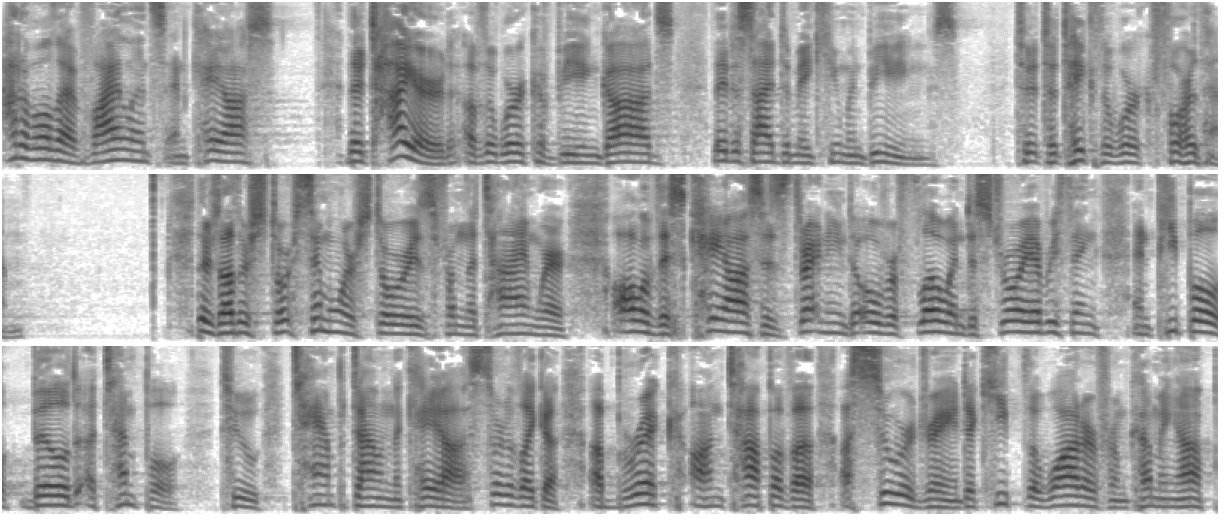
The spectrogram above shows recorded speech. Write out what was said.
out of all that violence and chaos, they're tired of the work of being gods. They decide to make human beings, to, to take the work for them. There's other sto- similar stories from the time where all of this chaos is threatening to overflow and destroy everything, and people build a temple to tamp down the chaos, sort of like a, a brick on top of a, a sewer drain to keep the water from coming up.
